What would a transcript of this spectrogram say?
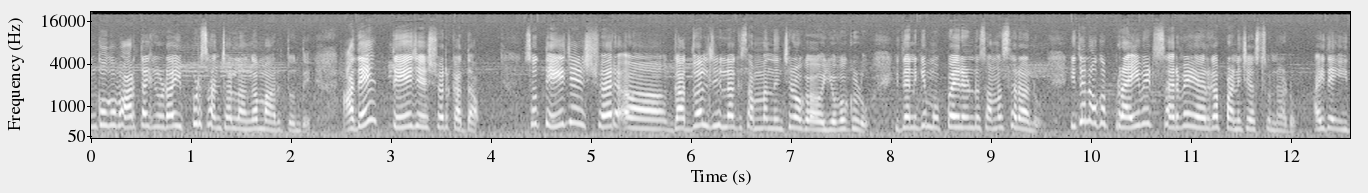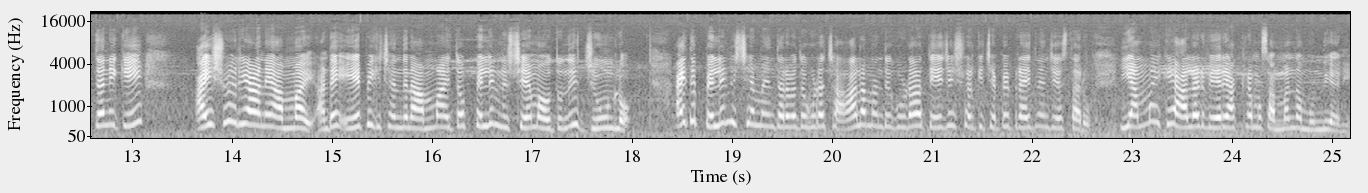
ఇంకొక వార్త కూడా ఇప్పుడు సంచలనంగా మారుతుంది. అదే తేజేశ్వర్ కథ. సో తేజేశ్వర్ గద్వాల్ జిల్లాకి సంబంధించిన ఒక యువకుడు. ఇతనికి ముప్పై రెండు సంవత్సరాలు. ఇతను ఒక ప్రైవేట్ సర్వేయర్గా పనిచేస్తున్నాడు. అయితే ఇతనికి ఐశ్వర్య అనే అమ్మాయి అంటే ఏపీకి చెందిన అమ్మాయితో పెళ్ళి నిశ్చయం అవుతుంది జూన్లో. అయితే పెళ్ళి నిశ్చయమైన తర్వాత కూడా చాలా మంది కూడా తేజేశ్వర్కి చెప్పే ప్రయత్నం చేస్తారు. ఈ అమ్మాయికి ఆల్రెడీ వేరే అక్రమ సంబంధం ఉంది అని.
